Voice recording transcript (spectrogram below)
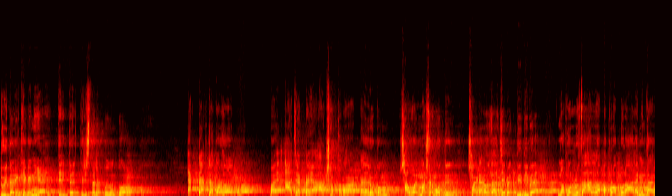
দুই তারিখ থেকে নিয়ে তিরিশ তারিখ তিরিশ তারিখ পর্যন্ত একটা একটা করে হোক বা আজ একটা আর সপ্তাহ পর একটা এরকম। শাওয়াল মাসের মধ্যে ছয়টা রোজা যে ব্যক্তি দিবে নফল রোজা আল্লাহ পাক রব্বুল আলমিন তার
